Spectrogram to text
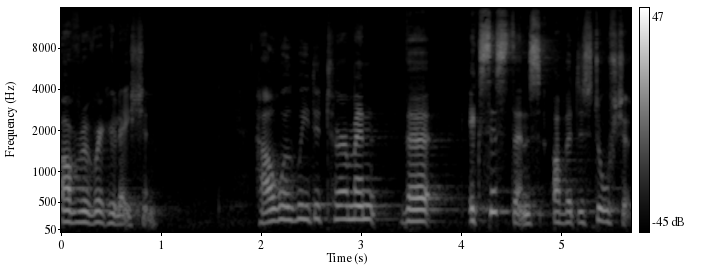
of regulation. How will we determine the existence of a distortion?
